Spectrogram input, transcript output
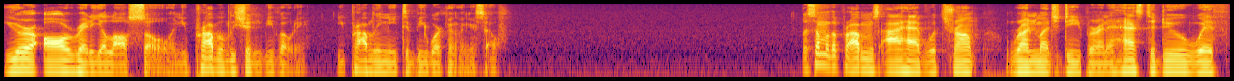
you're already a lost soul and you probably shouldn't be voting. You probably need to be working on yourself. But some of the problems I have with Trump run much deeper and it has to do with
